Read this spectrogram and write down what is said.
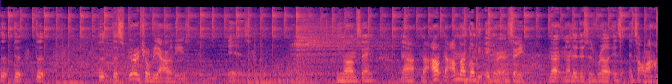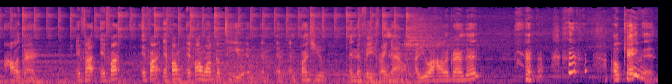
the, the, the, the, the spiritual realities is. You know what I'm saying? Now, now, I, now I'm not gonna be ignorant and say None, none of this is real. It's it's all a hologram. If I if I if I if I if I walk up to you and, and, and, and punch you in the face right now, are you a hologram then? okay then.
